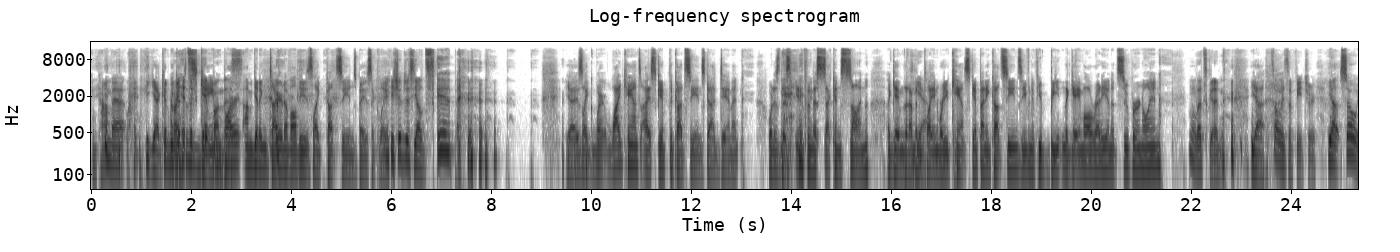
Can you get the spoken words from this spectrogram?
fucking fucking Like, yeah, could we get to the game part? I'm getting tired of all these like cutscenes. Basically, he should just yelled skip. yeah, he's like, where? Why can't I skip the cutscenes? God damn it! What is this infamous Second Son, a game that I've been yeah. playing where you can't skip any cutscenes even if you've beaten the game already, and it's super annoying. Well, that's good. yeah. It's always a feature. Yeah. So,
